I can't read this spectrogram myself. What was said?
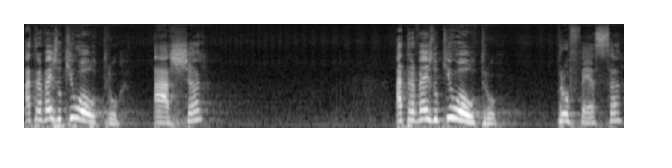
através do que o outro acha, através do que o outro professa,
